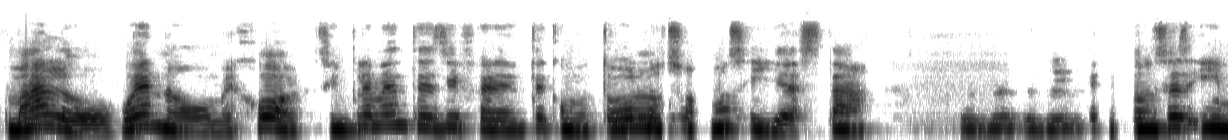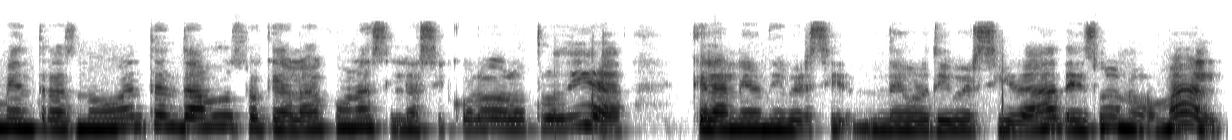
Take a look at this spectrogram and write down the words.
malo, bueno o mejor, simplemente es diferente como todos lo somos y ya está. Uh -huh, uh -huh. Entonces, y mientras no entendamos lo que hablaba con una, la psicóloga el otro día, que la neurodiversidad es lo normal,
